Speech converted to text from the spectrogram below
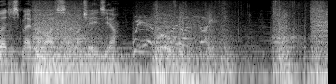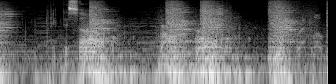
that just made my life so much easier. Pick this up. Located.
